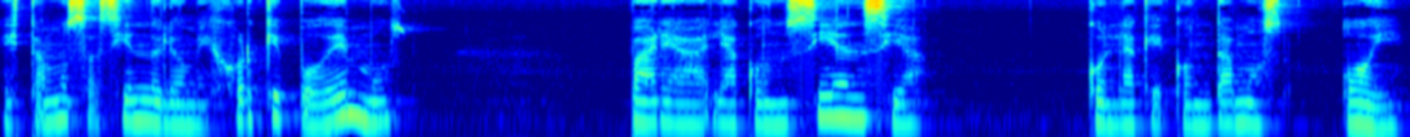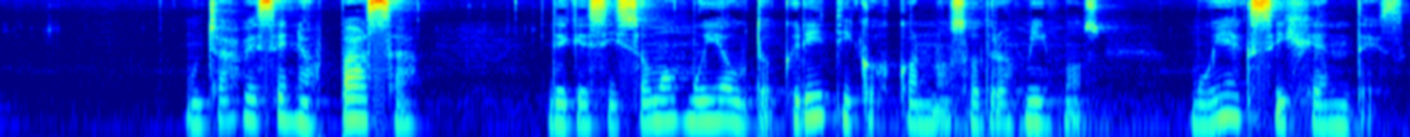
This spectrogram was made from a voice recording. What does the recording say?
estamos haciendo lo mejor que podemos para la conciencia con la que contamos hoy. Muchas veces nos pasa de que si somos muy autocríticos con nosotros mismos, muy exigentes,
